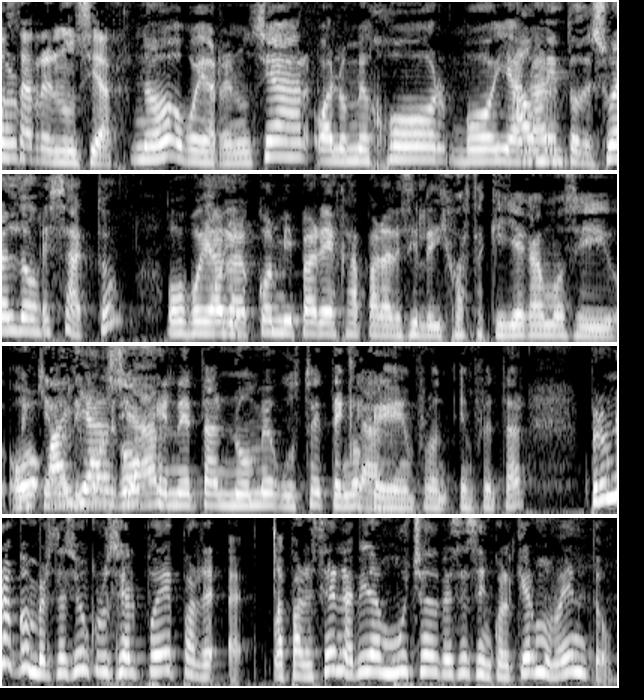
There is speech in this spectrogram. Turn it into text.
mejor- hasta renunciar. No, o voy a renunciar, o a lo mejor voy a hablar- Aumento de sueldo. Exacto. O voy a Oye. hablar con mi pareja para decirle, hijo, hasta aquí llegamos y o hay divorciar. algo que neta no me gusta y tengo Claro. que enfrentar. Pero una conversación crucial puede eh, aparecer en la vida muchas veces en cualquier momento.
